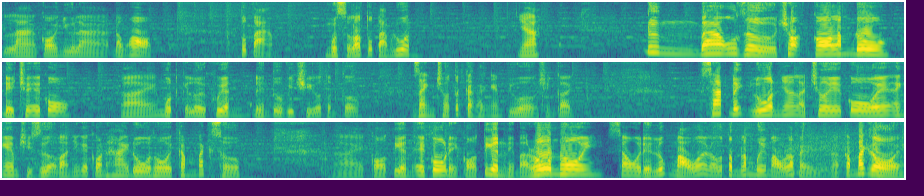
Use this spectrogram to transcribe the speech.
là coi như là đóng hòm. Top 8 một slot top 8 luôn. Nhá. Đừng bao giờ chọn co 5 đô để chơi eco. Đấy, một cái lời khuyên đến từ vị trí của tuấn cơ. Dành cho tất cả các anh em viewer ở trên kênh xác định luôn nhá là chơi eco ấy anh em chỉ dựa vào những cái con hai đô thôi comeback sớm. Đấy, có tiền eco để có tiền để mà roll thôi. Xong rồi đến lúc máu ấy, nó có tầm 50 máu là phải là comeback rồi.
